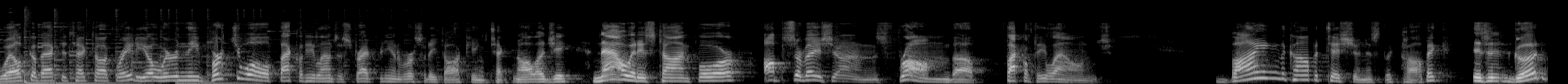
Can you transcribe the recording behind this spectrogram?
Welcome back to Tech Talk Radio. We're in the virtual faculty lounge of Stratford University talking technology. Now it is time for observations from the faculty lounge. Buying the competition is the topic. Is it good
